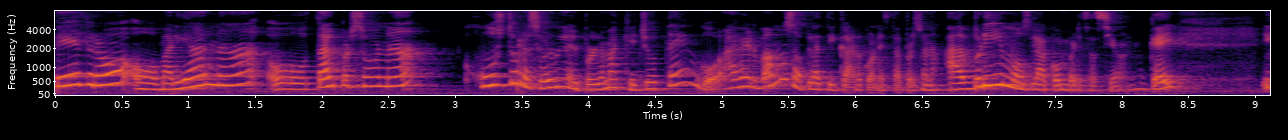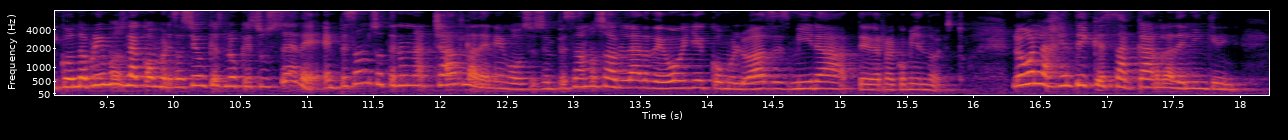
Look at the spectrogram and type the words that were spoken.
Pedro o Mariana o tal persona justo resuelven el problema que yo tengo. A ver, vamos a platicar con esta persona. Abrimos la conversación, ¿ok? Y cuando abrimos la conversación, ¿qué es lo que sucede? Empezamos a tener una charla de negocios, empezamos a hablar de, oye, ¿cómo lo haces? Mira, te recomiendo esto. Luego la gente hay que sacarla de LinkedIn.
